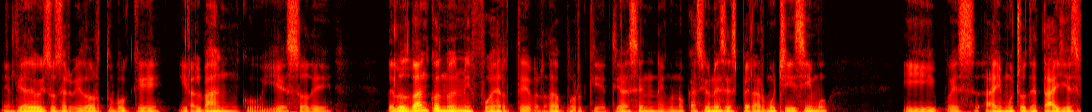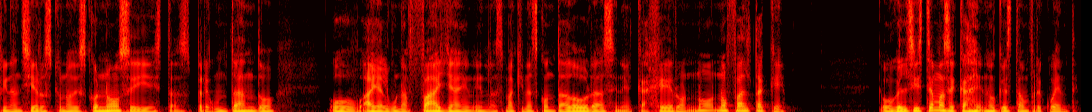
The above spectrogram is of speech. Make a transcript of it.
El día de hoy su servidor tuvo que ir al banco y eso de, de los bancos no es mi fuerte, ¿verdad? Porque te hacen en ocasiones esperar muchísimo y pues hay muchos detalles financieros que uno desconoce y estás preguntando o hay alguna falla en, las máquinas contadoras, en el cajero, no, no falta que, o el sistema se cae, no que es tan frecuente.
